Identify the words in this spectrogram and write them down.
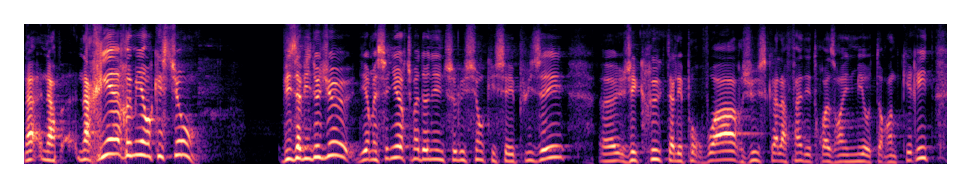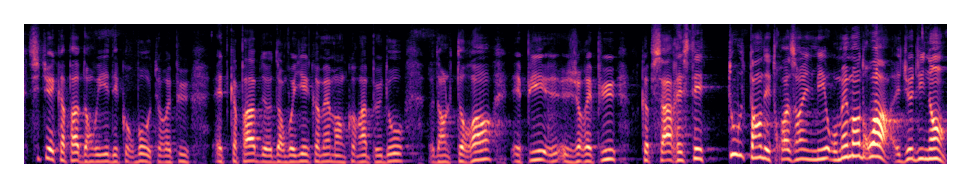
n'a rien remis en question vis-à-vis de Dieu. Dire, mais Seigneur, tu m'as donné une solution qui s'est épuisée. Euh, j'ai cru que tu allais pourvoir jusqu'à la fin des trois ans et demi au torrent de Kérit. Si tu es capable d'envoyer des courbeaux, tu aurais pu être capable d'envoyer quand même encore un peu d'eau dans le torrent. Et puis, euh, j'aurais pu, comme ça, rester tout le temps des trois ans et demi au même endroit. Et Dieu dit non.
